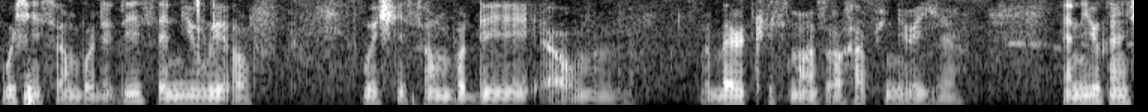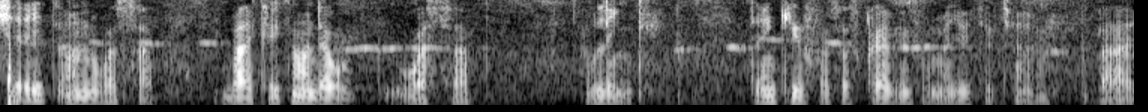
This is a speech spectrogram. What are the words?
Wishing somebody this is a new way of wishing somebody um a Merry Christmas or Happy New Year. And you can share it on WhatsApp by clicking on the WhatsApp link. Thank you for subscribing for my YouTube channel. Bye.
